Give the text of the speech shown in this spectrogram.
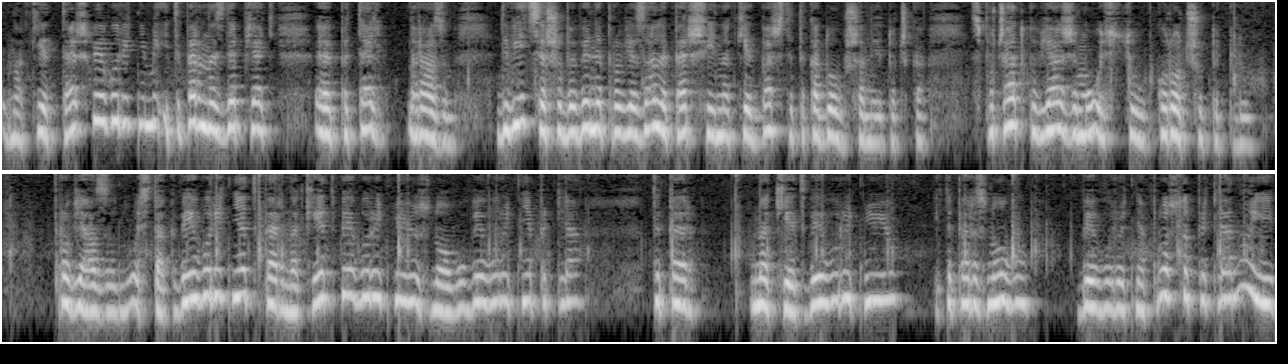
накид теж виворітніми. І тепер у нас йде 5 петель разом. Дивіться, щоб ви не пров'язали перший накид. Бачите, така довша ниточка. Спочатку в'яжемо ось цю коротшу петлю. Пров'язану ось так виворітня, тепер накид виворітньою, знову виворітня петля. Тепер накид виворотньою, і тепер знову виворотня просто петля. Ну і е,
